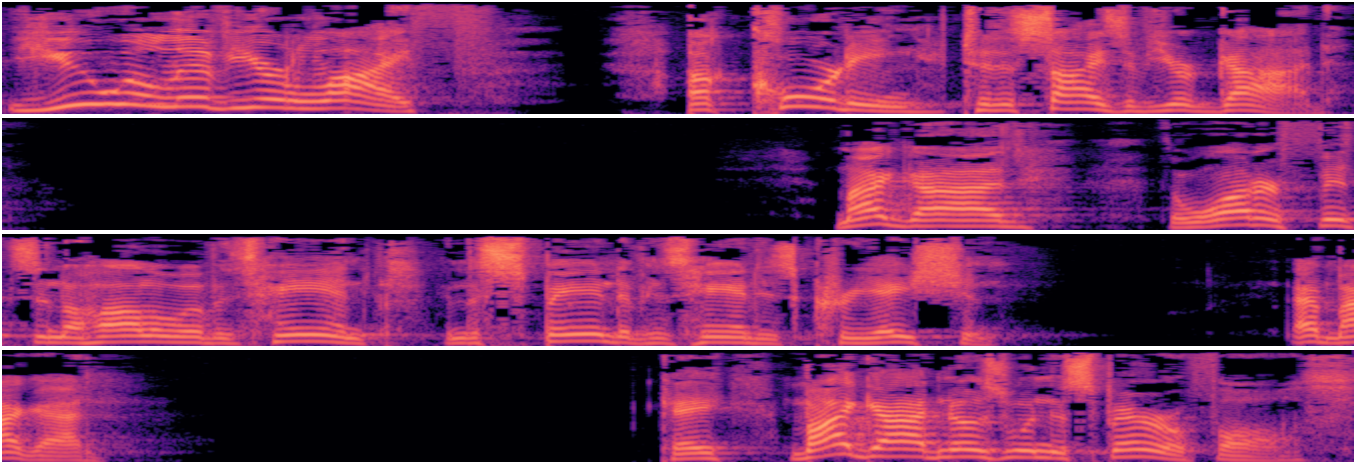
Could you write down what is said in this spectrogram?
you will live your life according to the size of your God. My God, the water fits in the hollow of his hand, and the span of his hand is creation. That's my God. Okay? My God knows when the sparrow falls.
